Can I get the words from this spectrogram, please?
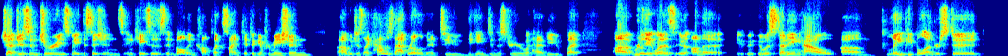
judges and juries made decisions in cases involving complex scientific information, uh, which is like, how is that relevant to the games industry or what have you? But uh, really, it was on the it, it was studying how um, lay people understood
